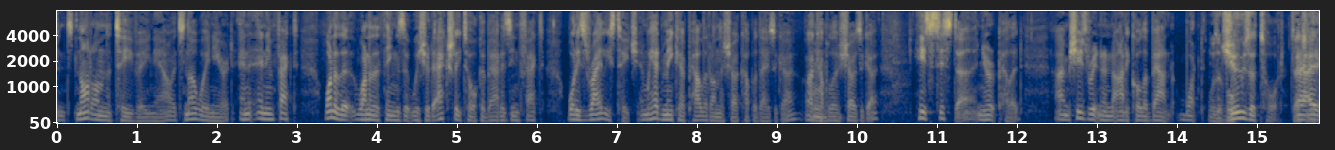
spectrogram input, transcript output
It's not on the TV now. It's nowhere near it. And and in fact, one of the one of the things that we should actually talk about is in fact what Israelis teach. And we had Miko Peled on the show a couple of days ago, or a couple of shows ago. His sister, Nurit Peled. Um, she's written an article about what a book. Jews are taught. Uh,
